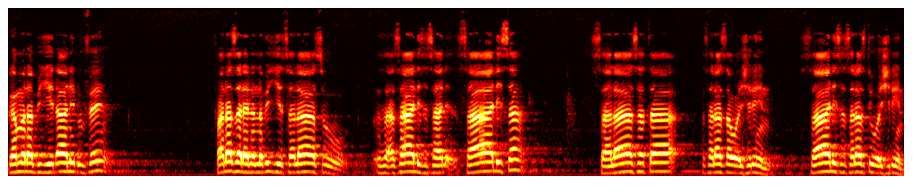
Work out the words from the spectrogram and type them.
كما نبي راني فنزل إلى النبي ثلاث ثالثة ثالثة ثلاثة ثلاثة وعشرين ثالثة ثلاثة وعشرين.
